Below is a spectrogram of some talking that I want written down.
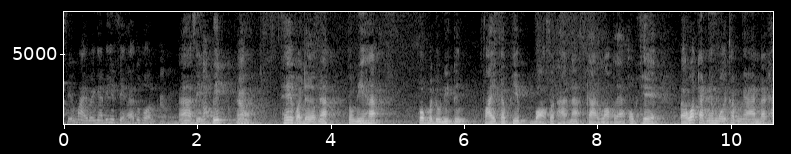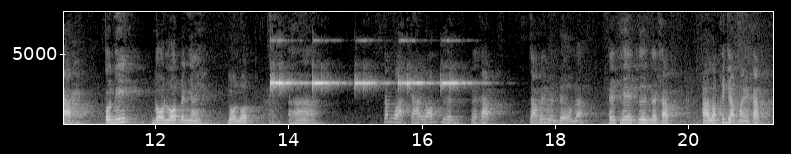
เสียงใหม่เป็นไงได้ยินเสียงแล้วทุกคนครับผมอ่าเสียงปิดครับอ่าเท่กว่าเดิมนะ ตรงนี้ฮะก้มมาดูนิดนึงไฟกระพริบบอกสถานะการล็อกแล้วโอเคแปลว่าการขโมยทำงานนะครับ ตัวนี้โดนรถเป็นไง โดนรถอ่าจังหวะการร้องเตือนนะครับ จะไม่เหมือนเดิมแล้วเท่ๆขึ้นนะครับอ่าลองขยับใหม่ครับโอ้โหโ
